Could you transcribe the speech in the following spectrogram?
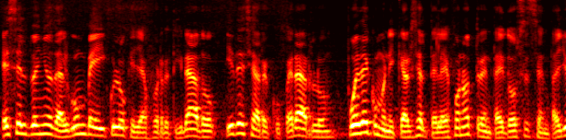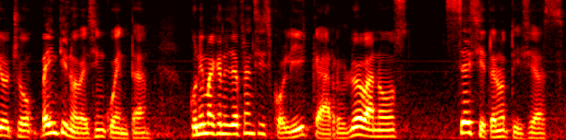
es el dueño de algún vehículo que ya fue retirado y desea recuperarlo, puede comunicarse al teléfono 3268-2950. Con imágenes de Francisco Lee, Carlos Luébanos, C7 Noticias.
